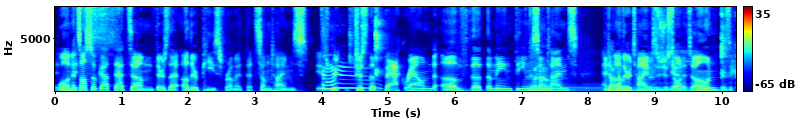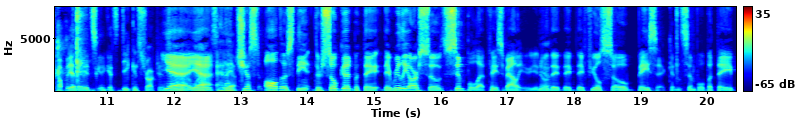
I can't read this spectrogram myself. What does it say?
It- Well, and it's, also got that. Um, there's that other piece from it that sometimes is re- just the background of the the main theme. Don't know. Sometimes, and Don't know. other times is just Yeah. on its own. There's a couple. Yeah, they, it's, it gets deconstructed. Yeah, yeah, ways. and I just all those themes they're so good, but they they really are so simple at face value. You know, Yeah. they, they they feel so basic and simple, but they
